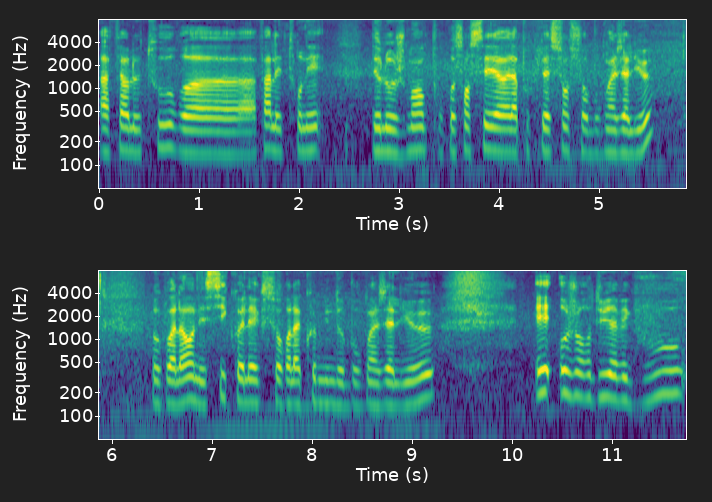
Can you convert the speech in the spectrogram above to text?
à faire le tour, euh, à faire les tournées des logements pour recenser euh, la population sur Bourgoin-Jallieu. Donc voilà, on est six collègues sur la commune de Bourgoin-Jallieu. Et aujourd'hui avec vous,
